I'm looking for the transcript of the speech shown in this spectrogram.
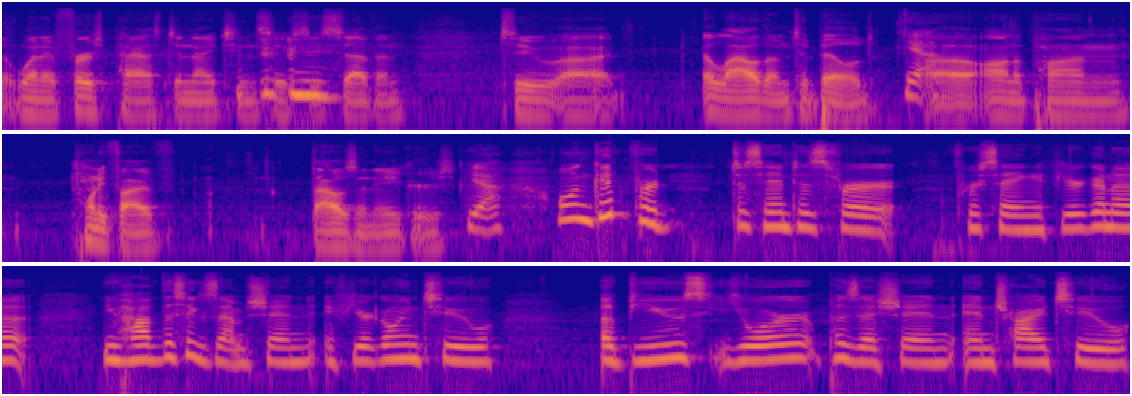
in when it first passed in 1967 to uh, allow them to build Yeah. uh, on upon 25,000 acres. Yeah. Well, and good for DeSantis for for saying if you're gonna you have this exemption, if you're going to abuse your position and try to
